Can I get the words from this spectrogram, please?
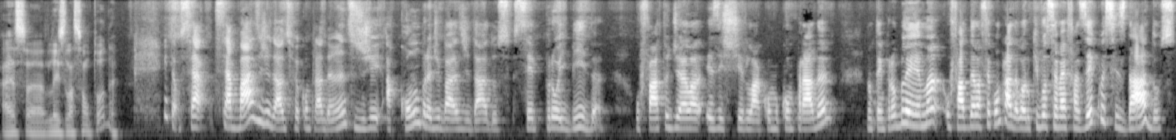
a, essa legislação toda? Então, se a, se a base de dados foi comprada antes de a compra de base de dados ser proibida, o fato de ela existir lá como comprada não tem problema, o fato dela ser comprada. Agora, o que você vai fazer com esses dados,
